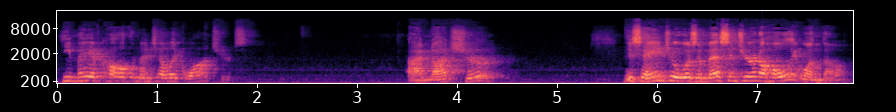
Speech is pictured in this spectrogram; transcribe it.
he may have called them angelic watchers. I'm not sure. This angel was a messenger and a holy one, though.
